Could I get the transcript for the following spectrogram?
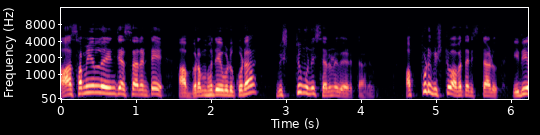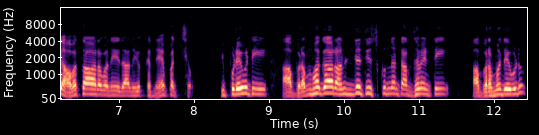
ఆ సమయంలో ఏం చేస్తారంటే ఆ బ్రహ్మదేవుడు కూడా విష్ణువుని శరణు వేడతాడు. అప్పుడు విష్ణువు అవతరిస్తాడు. ఇది అవతారం అనే దాని యొక్క నేపథ్యం. ఇప్పుడేమిటి? ఆ బ్రహ్మగారు అనుజ్ఞ తీసుకుందంటే అర్థం ఏంటి ఆ బ్రహ్మదేవుడు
